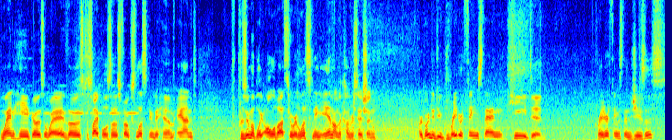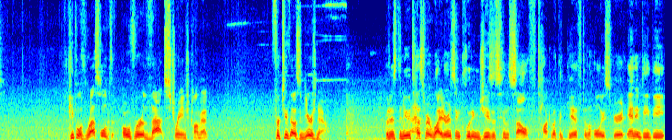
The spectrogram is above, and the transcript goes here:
When he goes away, those disciples, those folks listening to him, and presumably all of us who are listening in on the conversation, are going to do greater things than he did. Greater things than Jesus? People have wrestled over that strange comment for 2,000 years now. But as the New Testament writers, including Jesus himself, talk about the gift of the Holy Spirit and indeed the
